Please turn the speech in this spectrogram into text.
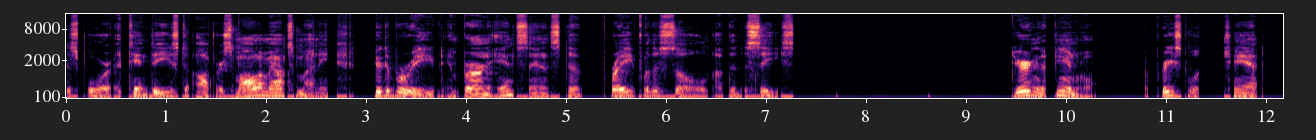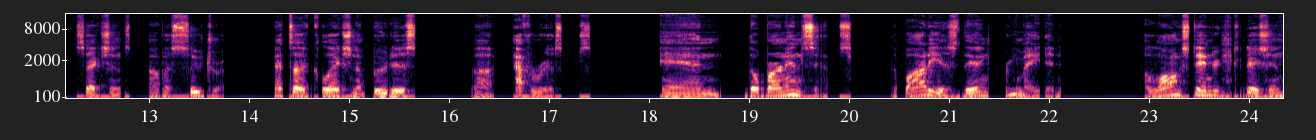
is for attendees to offer small amounts of money to the bereaved and burn incense to pray for the soul of the deceased. During the funeral, a priest will chant sections of a sutra. That's a collection of Buddhist uh, aphorisms. And they'll burn incense. The body is then cremated, a long standing tradition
